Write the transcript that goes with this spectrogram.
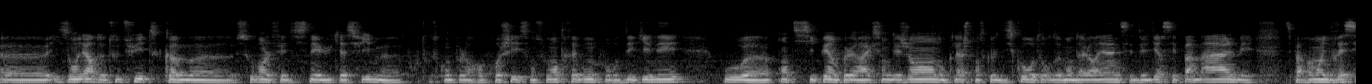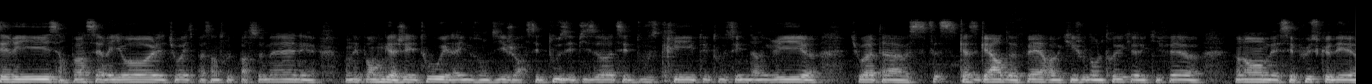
Euh, ils ont l'air de tout de suite, comme euh, souvent le fait Disney et Lucasfilm, pour tout ce qu'on peut leur reprocher, ils sont souvent très bons pour dégainer ou euh, anticiper un peu les réactions des gens. Donc là, je pense que le discours autour de Mandalorian, c'est de dire c'est pas mal, mais c'est pas vraiment une vraie série, c'est un peu un sériol, et tu vois, il se passe un truc par semaine, et on n'est pas engagé et tout. Et là, ils nous ont dit, genre, c'est 12 épisodes, c'est 12 scripts et tout, c'est une dinguerie. Euh, tu vois, t'as Casgard, père, euh, qui joue dans le truc, qui fait non, non, mais c'est plus que des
